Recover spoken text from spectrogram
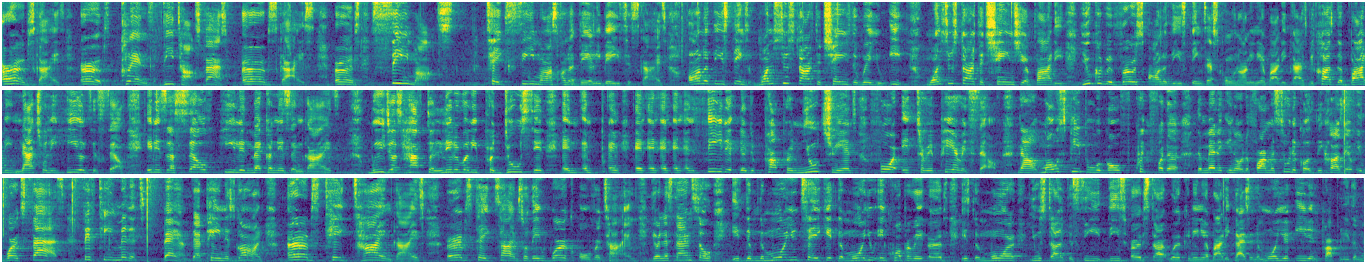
herbs, guys. Herbs, cleanse, detox, fast. Herbs, guys. Herbs, sea moss take sea moss on a daily basis, guys. All of these things, once you start to change the way you eat, once you start to change your body, you could reverse all of these things that's going on in your body, guys, because the body naturally heals itself. It is a self-healing mechanism, guys. We just have to literally produce it and, and, and, and, and, and, and feed it the, the proper nutrients for it to repair itself. Now, most people will go quick for the, the medic, you know, the pharmaceuticals because it, it works fast. 15 minutes, bam, that pain is gone. Herbs take time, guys. Herbs take time, so they work over time. You understand? So if the, the more you take it, the more you incorporate herbs, is the more you start to see these herbs start working in your body, guys. And the more you're eating properly, the more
